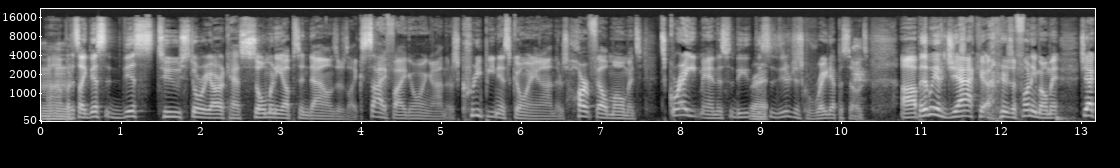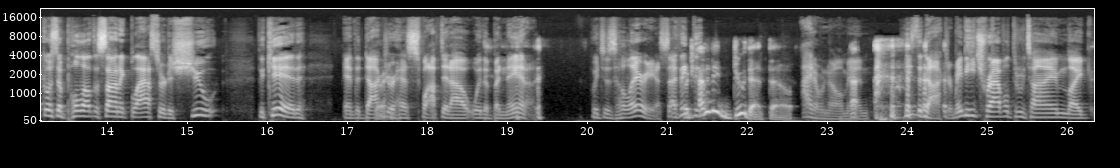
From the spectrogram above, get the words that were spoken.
uh, Mhm. but it's like this this two story arc has so many ups and downs. There's like sci-fi going on, there's creepiness going on, there's heartfelt moments. It's great, man. This these, Right. this is, these are just great episodes. Uh, but then we have Jack. There's a funny moment. Jack goes to pull out the sonic blaster to shoot the kid, and the doctor has swapped it out with a banana, which is hilarious. I think. Which, how did he do that though I don't know, man. He's the doctor. Maybe he traveled through time. Like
